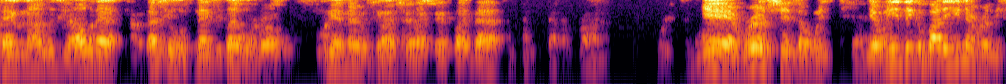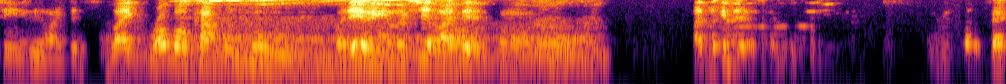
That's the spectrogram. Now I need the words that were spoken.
technology, all of that, that shit was next level, bro. We had never seen that shit like this, like that. Yeah, real shit though. When yeah, when you think about it, you never really seen anything like this. Like RoboCop was cool, but it ain't look shit like this. Come on, bro. Like, look at this. Tech,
